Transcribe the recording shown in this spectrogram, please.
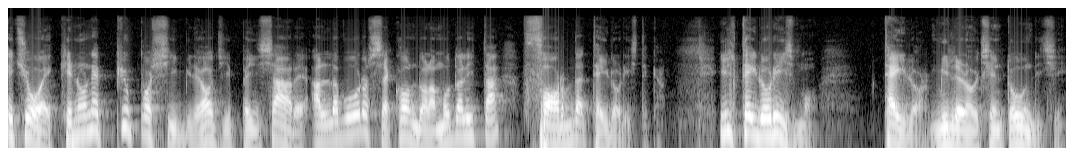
e cioè che non è più possibile oggi pensare al lavoro secondo la modalità Ford-Tayloristica. Il Taylorismo, Taylor, 1911,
